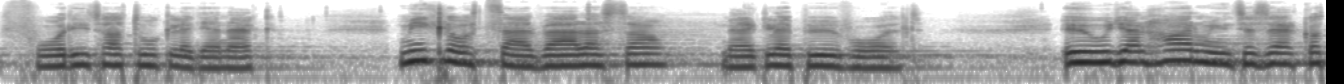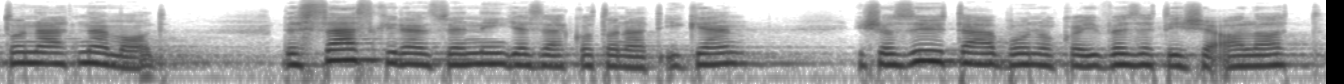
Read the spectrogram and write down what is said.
fordíthatók legyenek. Miklós cár válasza meglepő volt. Ő ugyan 30 ezer katonát nem ad, de 194 ezer katonát igen, és az ő tábornokai vezetése alatt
